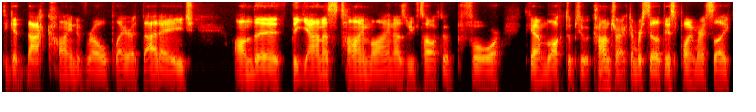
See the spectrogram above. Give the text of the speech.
to get that kind of role player at that age on the the Giannis timeline, as we've talked about before, to get him locked up to a contract. And we're still at this point where it's like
